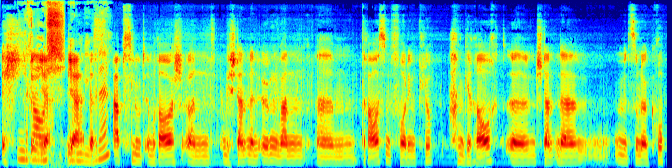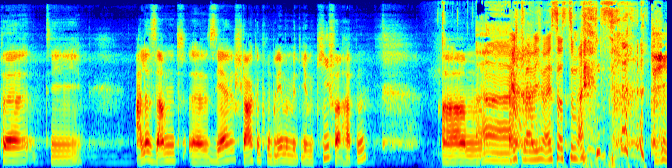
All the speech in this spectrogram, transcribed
ich, Ein Rausch ja, irgendwie, ja, oder? absolut im Rausch. Und wir standen dann irgendwann ähm, draußen vor dem Club, haben geraucht äh, und standen da mit so einer Gruppe, die allesamt äh, sehr starke Probleme mit ihrem Kiefer hatten. Ähm, Äh, ich glaube, ich weiß, was du meinst. die,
